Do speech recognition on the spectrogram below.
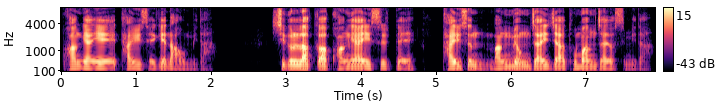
광야의 다윗에게 나옵니다. 시글락과 광야에 있을 때 다윗은 망명자이자 도망자였습니다.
